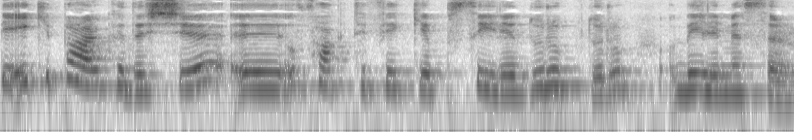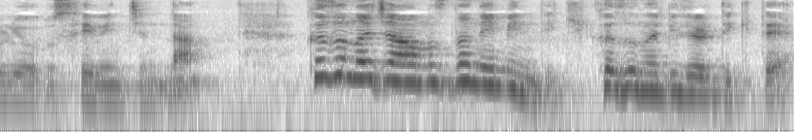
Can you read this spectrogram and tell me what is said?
Bir ekip arkadaşı e, ufak tefek yapısıyla durup durup belime sarılıyordu sevincinden. Kazanacağımızdan emindik, kazanabilirdik de.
